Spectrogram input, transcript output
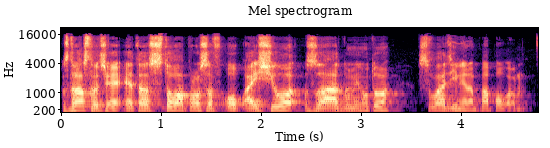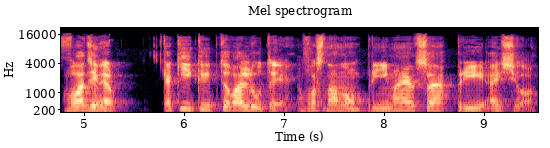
Здравствуйте, это 100 вопросов об ICO за одну минуту с Владимиром Поповым. Владимир, какие криптовалюты в основном принимаются при ICO?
